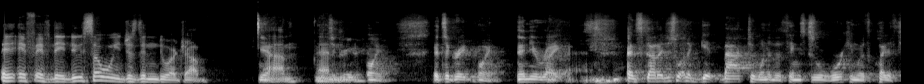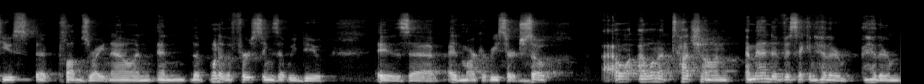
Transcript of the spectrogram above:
if if they do so we just didn't do our job. Yeah. Um, that's a great point. It's a great point. and you're right. And scott i just want to get back to one of the things because we're working with quite a few uh, clubs right now and and the, one of the first things that we do is uh, in market research. So I, w- I want to touch on Amanda Visek and Heather Heather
